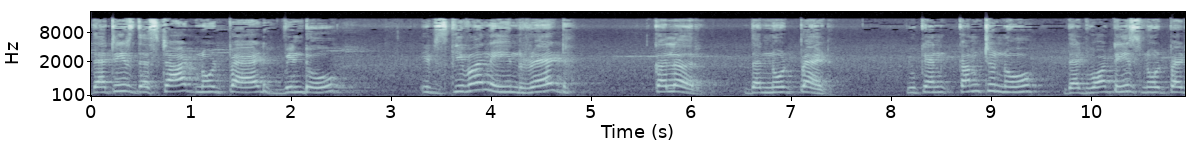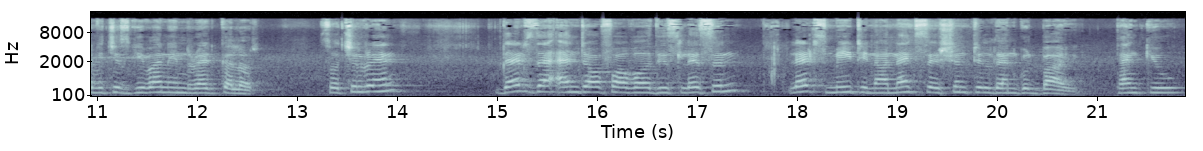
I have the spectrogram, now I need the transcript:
that is the start notepad window it's given in red color the notepad. You can come to know that what is notepad which is given in red color. So children that's the end of our this lesson. Let's meet in our next session. Till then goodbye. Thank you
